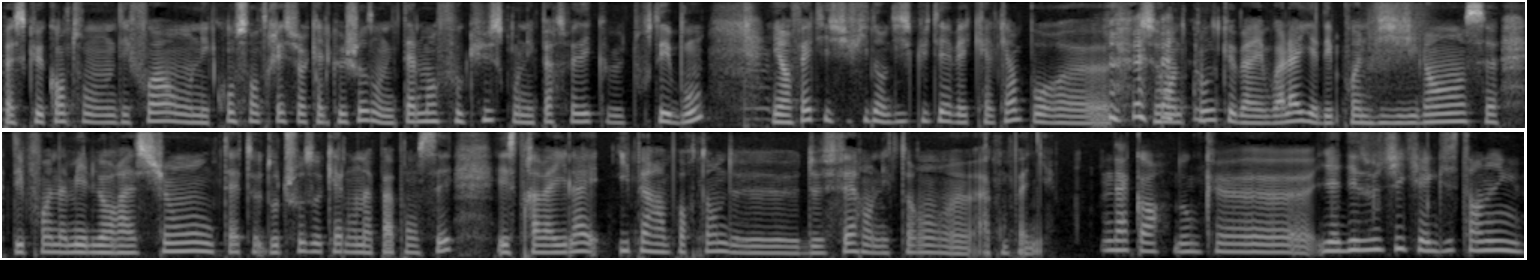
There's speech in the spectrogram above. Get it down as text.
Parce que quand on, des fois, on est concentré sur quelque chose, on est tellement focus qu'on est persuadé que tout est bon. Et en fait, il suffit d'en discuter avec quelqu'un pour se rendre compte que ben voilà, il y a des points de vigilance, des points d'amélioration, ou peut-être d'autres choses auxquelles on n'a pas pensé. Et ce travail-là est hyper important de, de faire en étant euh, accompagné. D'accord. Donc, euh, il y a des outils qui existent en ligne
